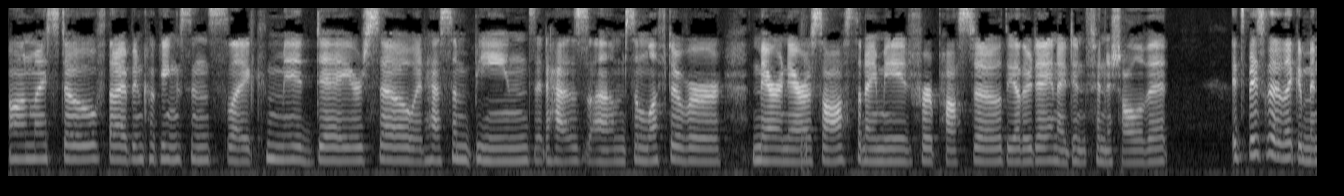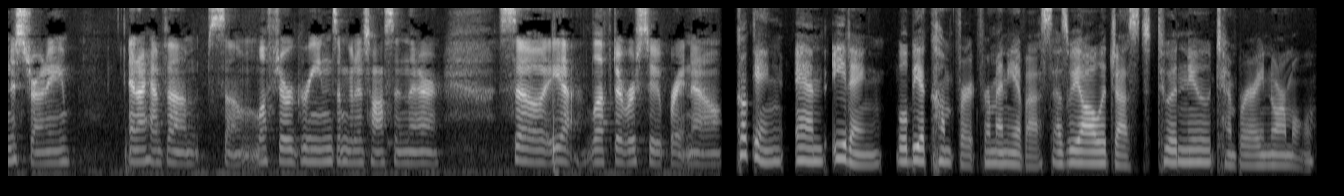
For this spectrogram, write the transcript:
on my stove that I've been cooking since like midday or so. It has some beans. It has um, some leftover marinara sauce that I made for pasta the other day, and I didn't finish all of it. It's basically like a minestrone, and I have um, some leftover greens I'm going to toss in there. So, yeah, leftover soup right now. Cooking and eating will be a comfort for many of us as we all adjust to a new temporary normal.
